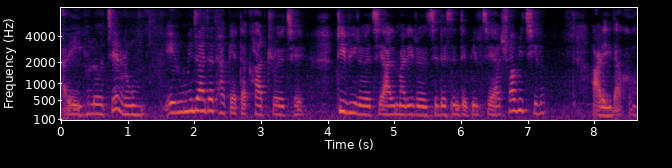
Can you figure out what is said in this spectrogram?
আর এইগুলো হচ্ছে রুম এই রুমে যা যা থাকে, একটা খাট রয়েছে টিভি রয়েছে, আলমারি রয়েছে ড্রেসিং টেবিল চেয়ার সবই ছিল। আর এই দেখো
